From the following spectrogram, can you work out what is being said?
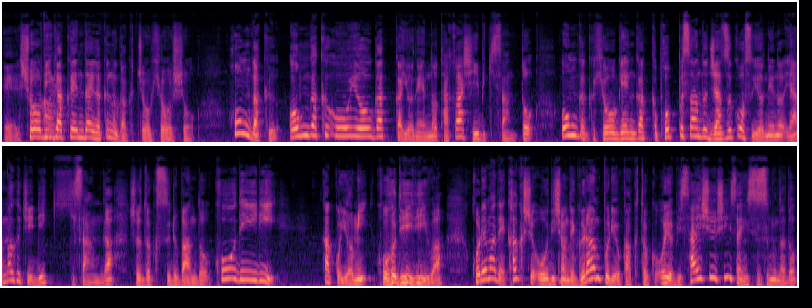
えー、小美学園大学の学長表彰。本学、音楽応用学科4年の高橋響さんと、音楽表現学科ポップスジャズコース4年の山口力さんが所属するバンド、コーディー・リーかっこ読み、コーディ D は、これまで各種オーディションでグランプリを獲得及び最終審査に進むなど、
